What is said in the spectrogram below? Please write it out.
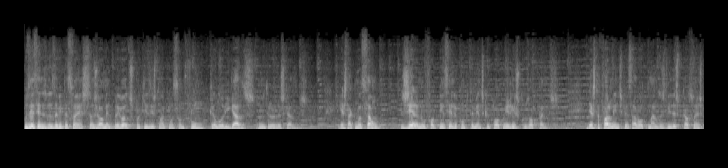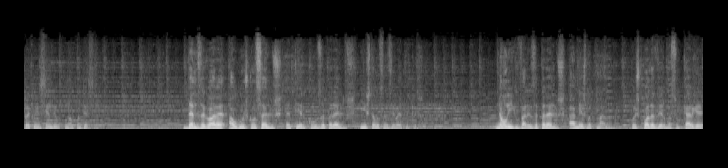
Os incêndios nas habitações são geralmente perigosos porque existe uma acumulação de fumo, calor e gases no interior das casas. Esta acumulação gera no foco de incêndio comportamentos que colocam em risco os ocupantes. Desta forma, é indispensável tomar as devidas precauções para que o incêndio não aconteça. Damos agora alguns conselhos a ter com os aparelhos e instalações elétricas. Não ligue vários aparelhos à mesma tomada, pois pode haver uma subcarga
